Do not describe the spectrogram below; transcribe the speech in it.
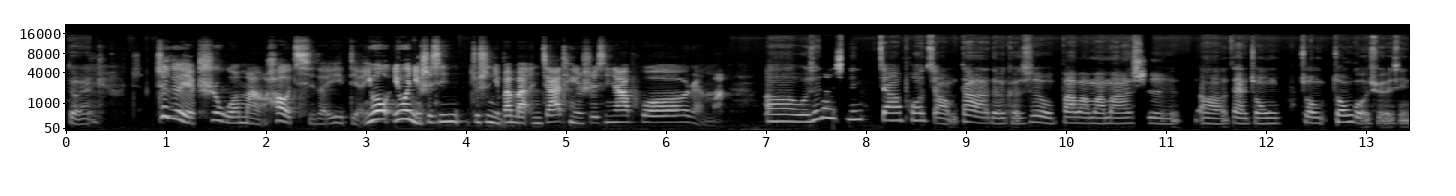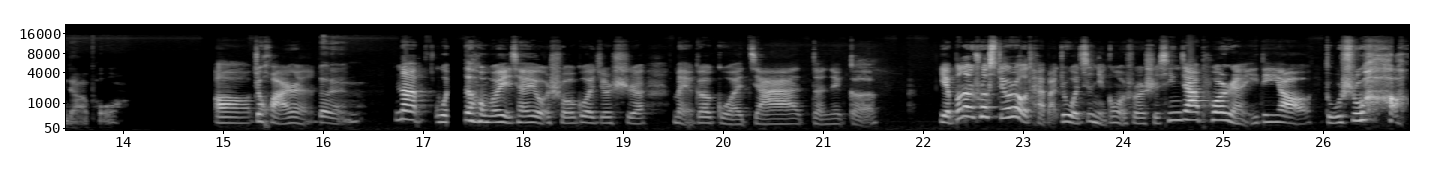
对，这个也是我蛮好奇的一点，因为因为你是新，就是你爸爸，你家庭是新加坡人嘛？呃，我是在新加坡长大的，可是我爸爸妈妈是呃在中中中国去的新加坡。哦，就华人。对，那我记得我们以前有说过，就是每个国家的那个，也不能说 stereotype 吧，就我记得你跟我说的是新加坡人一定要读书好，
